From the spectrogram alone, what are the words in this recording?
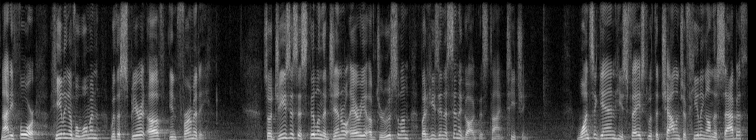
94, healing of a woman with a spirit of infirmity. So Jesus is still in the general area of Jerusalem, but he's in a synagogue this time, teaching. Once again, he's faced with the challenge of healing on the Sabbath,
